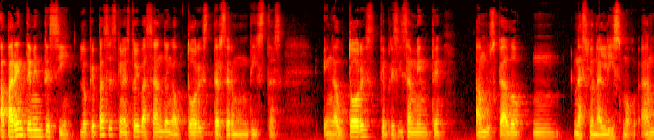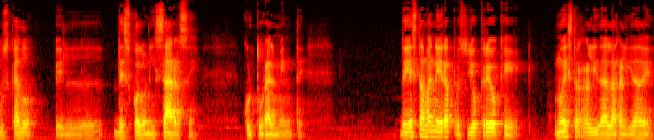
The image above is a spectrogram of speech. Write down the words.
Aparentemente sí. Lo que pasa es que me estoy basando en autores tercermundistas, en autores que precisamente han buscado un nacionalismo, han buscado el descolonizarse culturalmente. De esta manera, pues yo creo que nuestra realidad, la realidad de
